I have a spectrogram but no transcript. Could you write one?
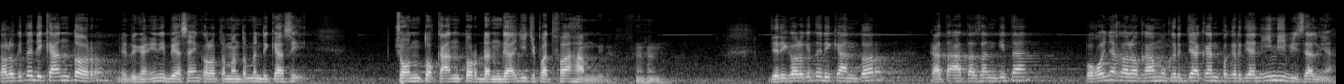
Kalau kita di kantor, gitu kan, ini biasanya kalau teman-teman dikasih contoh kantor dan gaji cepat faham gitu. Jadi kalau kita di kantor, kata atasan kita, pokoknya kalau kamu kerjakan pekerjaan ini misalnya,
